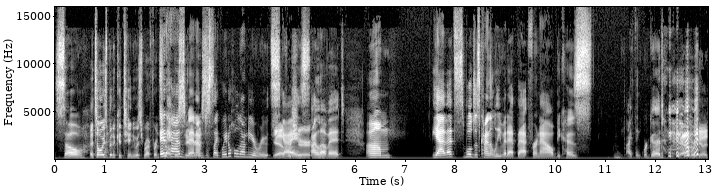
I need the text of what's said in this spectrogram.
So It's always been a continuous reference. it throughout this has been. I'm just like, way to hold on to your roots, Yeah, for guys. sure. I love it. Um, yeah, that's. We'll just kind of leave it at that for now because I think we're good. yeah, we're good.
